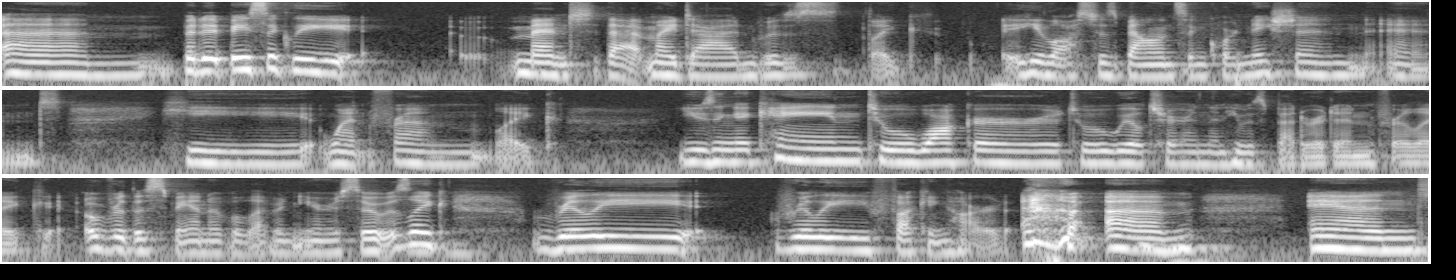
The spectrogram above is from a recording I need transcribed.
um, but it basically meant that my dad was like he lost his balance and coordination, and he went from like using a cane to a walker to a wheelchair, and then he was bedridden for like over the span of 11 years. So it was like really really fucking hard. um, and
